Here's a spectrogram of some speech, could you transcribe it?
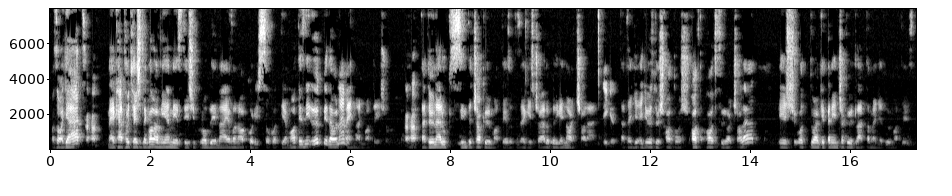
az agyát, Aha. meg hát, hogyha esetleg valami emésztési problémája van, akkor is szokott ilyen matézni. Ők például nem egy nagy matésok. Aha. Tehát ő náluk szinte csak ő matézott az egész családot, pedig egy nagy család. Igen. Tehát egy, egy ötös, hatos, hat, hat fő a család, és ott tulajdonképpen én csak őt láttam egyedül matézni.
